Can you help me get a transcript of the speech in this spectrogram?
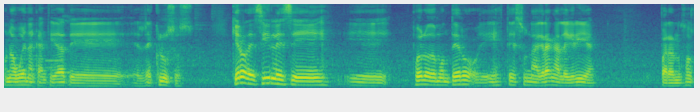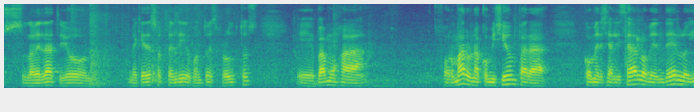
una buena cantidad de reclusos. Quiero decirles, eh, eh, pueblo de Montero, esta es una gran alegría para nosotros, la verdad, yo me quedé sorprendido con todos estos productos. Eh, vamos a formar una comisión para comercializarlo, venderlo y,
